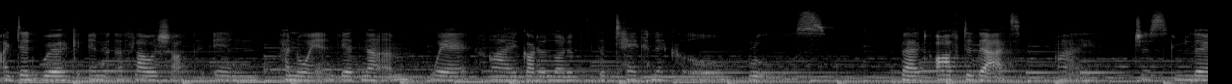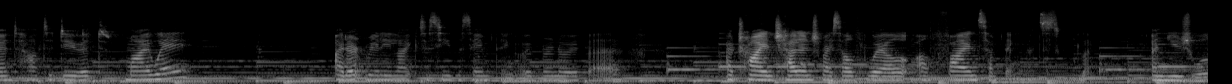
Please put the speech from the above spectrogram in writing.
I did work in a flower shop in Hanoi in Vietnam where I got a lot of the technical rules. But after that, I just learned how to do it my way. I don't really like to see the same thing over and over. I try and challenge myself where I'll, find something that's like unusual.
